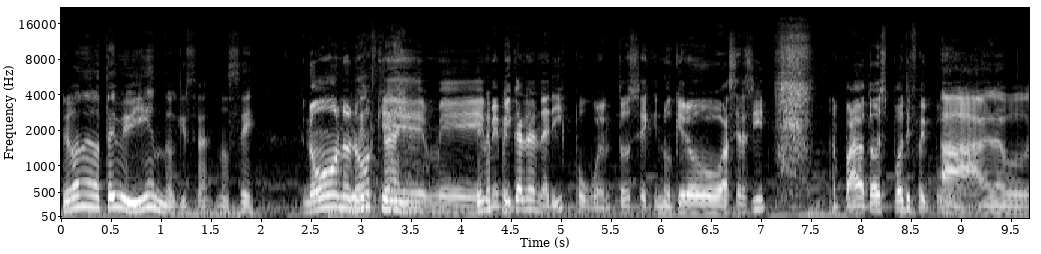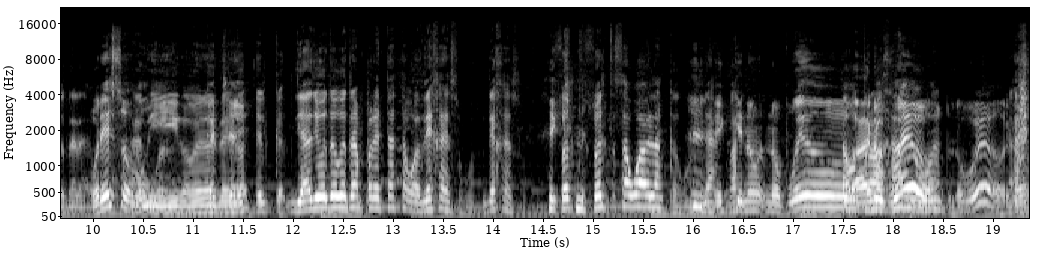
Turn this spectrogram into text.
¿De dónde no estáis viviendo, quizás? No sé. No, no, no, es que me, me pica la nariz, pues, weón. Entonces no quiero hacer así para todo Spotify, pues. Ah, la puta la- Por eso, amigo, weón, pero ya yo tengo que transparentar esta weá, deja eso, weón, deja eso. Suelta, suelta esa weá blanca, weón. ya, es que no, no puedo. Estamos ah, no puedo, weón. no puedo. No, es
